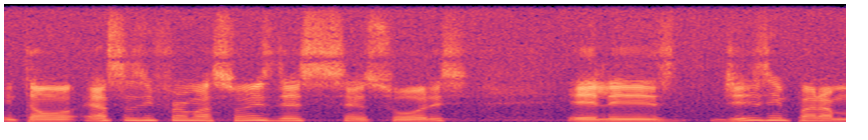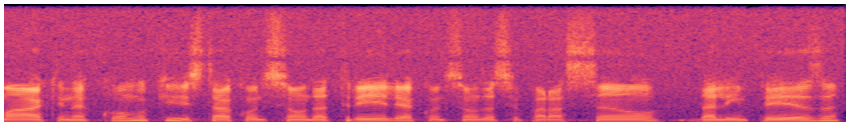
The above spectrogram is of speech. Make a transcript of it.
Então, essas informações desses sensores, eles dizem para a máquina como que está a condição da trilha, a condição da separação, da limpeza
